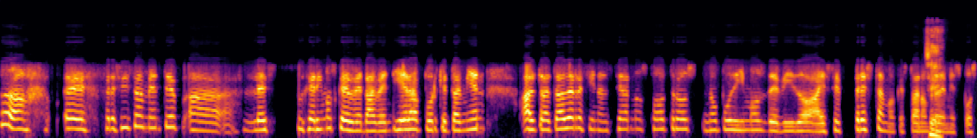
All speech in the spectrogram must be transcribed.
Ah, eh, precisamente ah, les sugerimos que la vendiera porque también al tratar de refinanciar nosotros no pudimos debido a ese préstamo que está a nombre Sí. de mi esposo.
